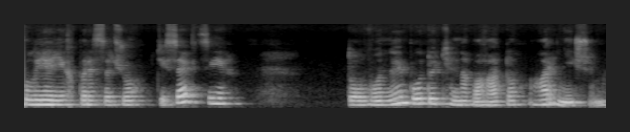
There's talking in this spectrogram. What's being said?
коли я їх пересаджу в ті секції, то вони будуть набагато гарнішими.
